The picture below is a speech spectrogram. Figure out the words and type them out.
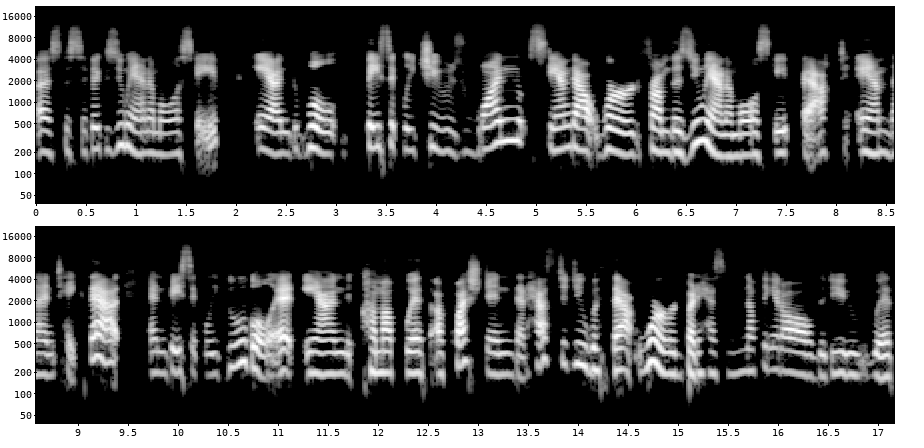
a specific zoo animal escape and we'll basically choose one standout word from the zoo animal escape fact and then take that and basically Google it and come up with a question that has to do with that word, but it has nothing at all to do with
